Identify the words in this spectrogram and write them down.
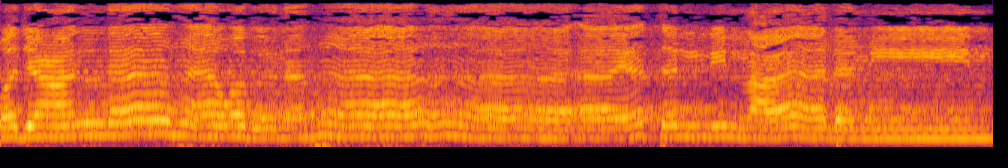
وَجَعَلْنَاهَا وَابْنَهَا آيَةً لِّلْعَالَمِينَ.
